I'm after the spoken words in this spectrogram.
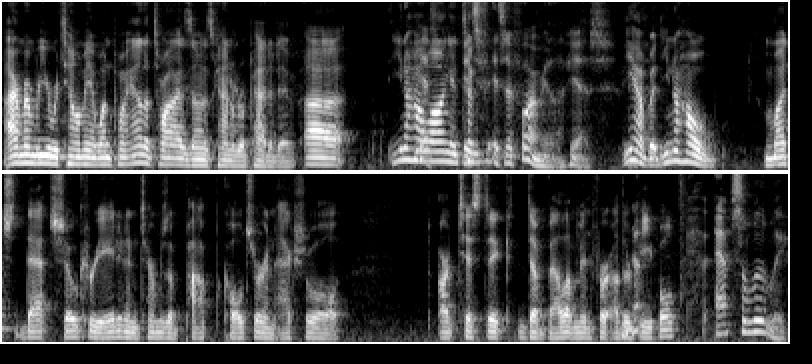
I remember you were telling me at one point, oh, the Twilight Zone is kind of repetitive. Uh, you know how Yes, long it took? It's, it's a formula, yes. Yeah, but you know how much that show created in terms of pop culture and actual artistic development for other people. Absolutely.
